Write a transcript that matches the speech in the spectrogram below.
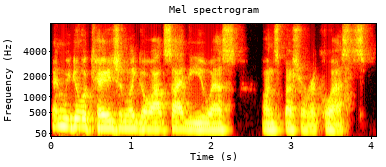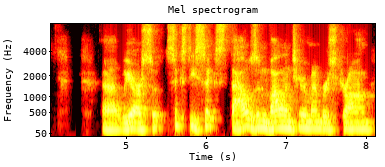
And we do occasionally go outside the US on special requests. Uh, we are 66,000 volunteer members strong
